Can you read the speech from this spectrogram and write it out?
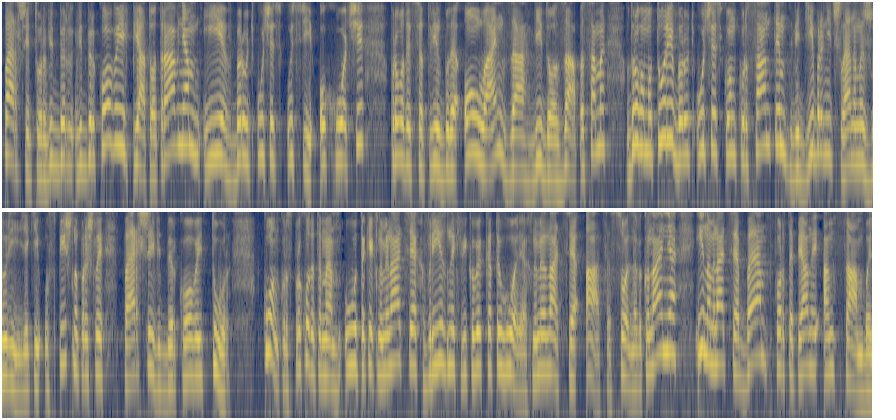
Перший тур відбір, відбірковий 5 травня, і беруть участь усі охочі. Проводиться він буде онлайн за відеозаписами. В другому турі беруть участь конкурсанти, відібрані членами журі, які успішно пройшли перший відбірковий тур. Конкурс проходитиме у таких номінаціях в різних вікових категоріях. Номінація А це сольне виконання, і номінація Б фортепіаний ансамбль.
